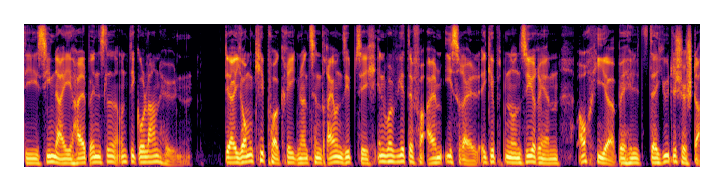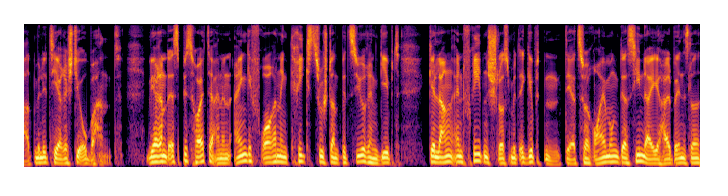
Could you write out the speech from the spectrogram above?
die Sinai-Halbinsel und die Golanhöhen. Der Yom Kippur-Krieg 1973 involvierte vor allem Israel, Ägypten und Syrien. Auch hier behielt der jüdische Staat militärisch die Oberhand. Während es bis heute einen eingefrorenen Kriegszustand mit Syrien gibt, gelang ein Friedensschluss mit Ägypten, der zur Räumung der Sinai-Halbinsel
